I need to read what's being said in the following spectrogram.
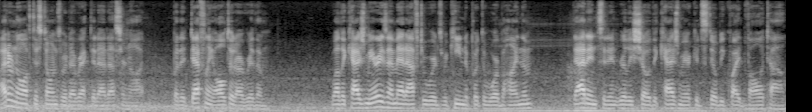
I don't know if the stones were directed at us or not, but it definitely altered our rhythm. While the Kashmiris I met afterwards were keen to put the war behind them, that incident really showed that Kashmir could still be quite volatile.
